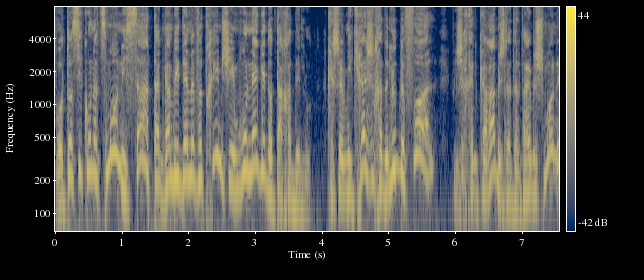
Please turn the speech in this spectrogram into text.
ואותו סיכון עצמו נישא עתה גם בידי מבטחים שאימרו נגד אותה חדלות. כאשר במקרה של חדלות בפועל, כפי שאכן קרה בשנת 2008,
